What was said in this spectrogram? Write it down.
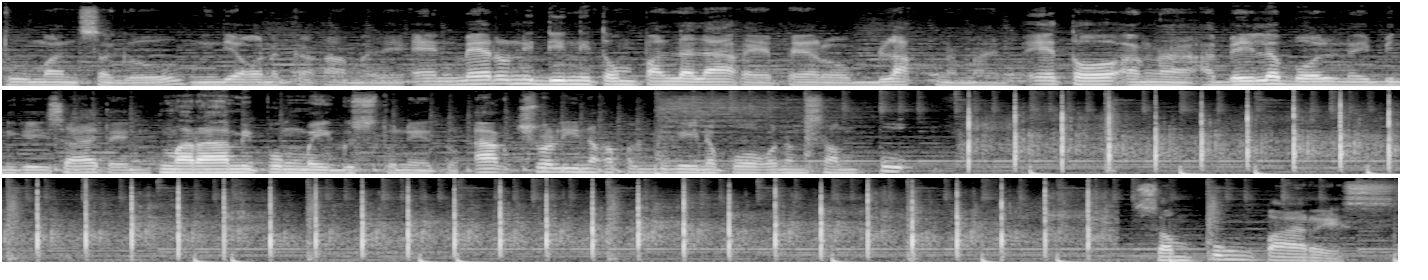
2 months ago, kung hindi ako nagkakamali. And meron ni din itong panlalaki pero black naman. Ito ang ah, available na ibinigay sa atin. Marami pong may gusto nito. Actually nakapagbigay na po ako ng 10 sampung pares.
